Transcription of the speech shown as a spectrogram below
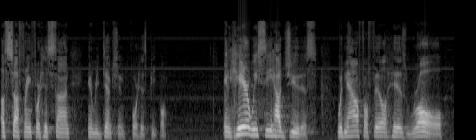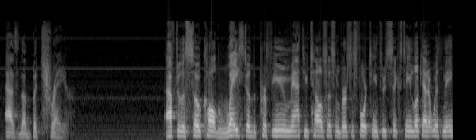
of suffering for his son and redemption for his people. And here we see how Judas would now fulfill his role as the betrayer. After the so called waste of the perfume, Matthew tells us in verses 14 through 16, look at it with me,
